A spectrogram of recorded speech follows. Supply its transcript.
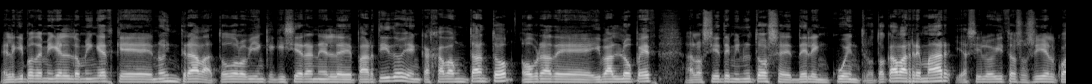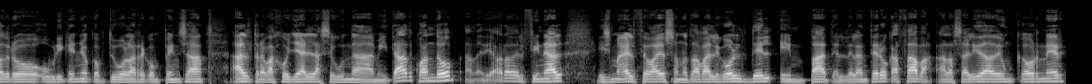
El equipo de Miguel Domínguez que no entraba todo lo bien que quisiera en el eh, partido y encajaba un tanto, obra de Iván López a los siete minutos eh, del encuentro. Toca a remar y así lo hizo, eso sí, el cuadro ubriqueño que obtuvo la recompensa al trabajo ya en la segunda mitad, cuando a media hora del final Ismael Ceballos anotaba el gol del empate. El delantero cazaba a la salida de un córner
